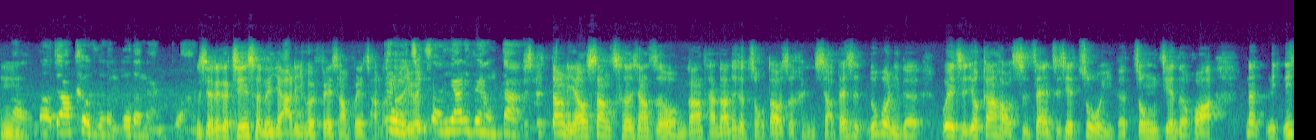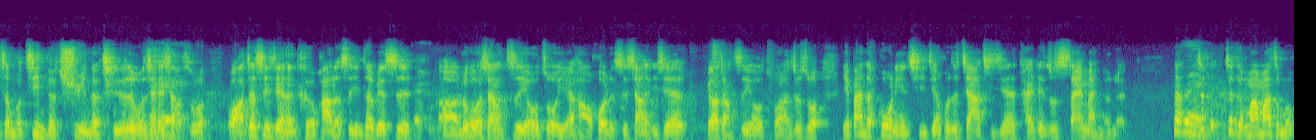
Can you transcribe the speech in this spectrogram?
嗯，哦，那我就要克服很多的难关，而且那个精神的压力会非常非常的大，因为精神的压力非常大。其实当你要上车厢之后，我们刚刚谈到那个走道是很小，但是如果你的位置又刚好是在这些座椅的中间的话，那你你怎么进得去呢？其实我在想说，哇，这是一件很可怕的事情，特别是呃，如果像自由座也好，或者是像一些不要讲自由座了，就是说一般的过年期间或者假期间台铁都是塞满的人，那这个这个妈妈怎么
